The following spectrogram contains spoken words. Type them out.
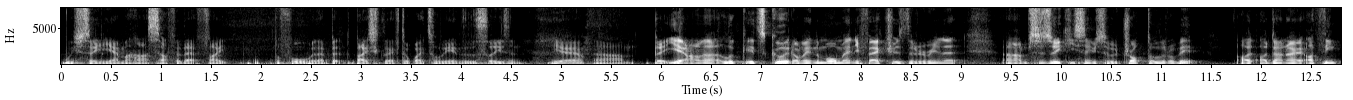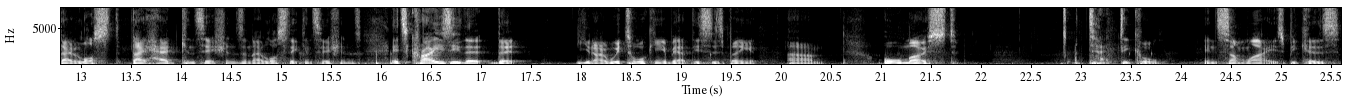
we've seen Yamaha suffer that fate before, with that, but basically have to wait till the end of the season. Yeah. Um, but yeah, I mean, look, it's good. I mean, the more manufacturers that are in it, um, Suzuki seems to have dropped a little bit. I, I don't know. I think they lost. They had concessions and they lost their concessions. It's crazy that that you know we're talking about this as being um, almost tactical in some ways because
